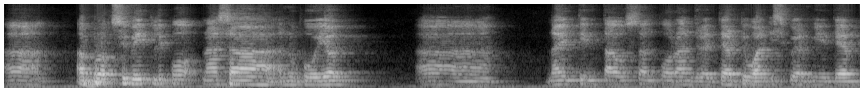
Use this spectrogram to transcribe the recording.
Ah, approximately po nasa ano po 'yon? Ah, 19,431 square meter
